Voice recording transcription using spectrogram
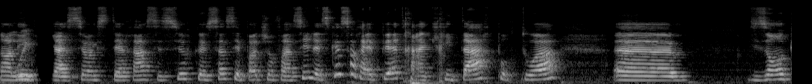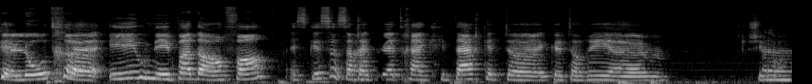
dans l'éducation, etc. C'est sûr que ça, c'est pas toujours facile. Est-ce que ça aurait pu être un critère pour toi? Euh, disons que l'autre euh, est ou n'est pas d'enfant? Est-ce que ça, ça aurait pu être un critère que tu aurais. Euh, je sais pas.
